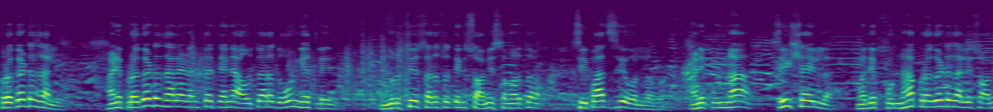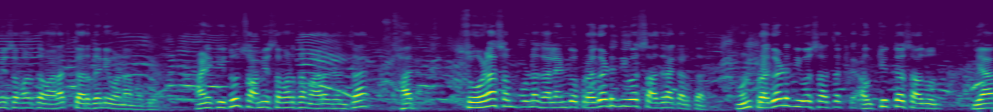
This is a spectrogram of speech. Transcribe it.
प्रकट झाले. आणि प्रकट झाल्यानंतर त्याने अवतार दोन घेतले. नृसिंह सरस्वतीने स्वामी समर्थ श्रीपाद श्रीवल्लभ आणि पुन्हा श्रीशैलमध्ये पुन्हा प्रगट झाले स्वामी समर्थ महाराज कर्दनी वनामध्ये. आणि तिथून स्वामी समर्थ महाराजांचा हा सोहळा संपूर्ण झाल्याने तो प्रगट दिवस साजरा करतात. म्हणून प्रगट दिवसाचं औचित्य साधून या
